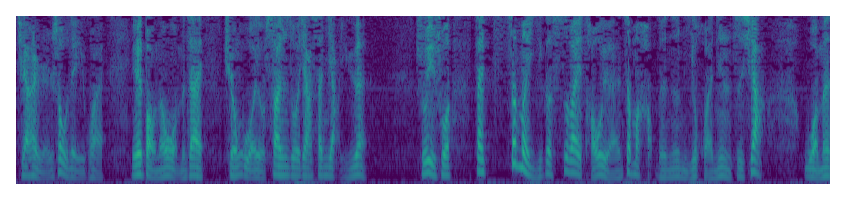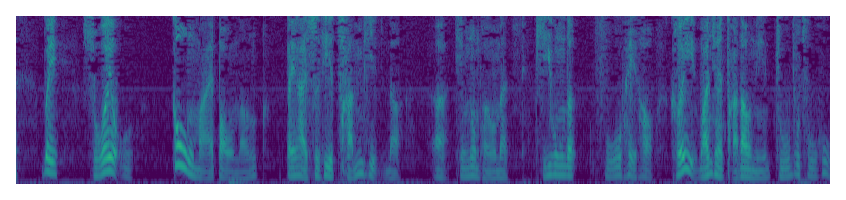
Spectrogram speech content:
前海人寿这一块，因为宝能我们在全国有三十多家三甲医院，所以说在这么一个世外桃源、这么好的这么一个环境之下，我们为所有购买宝能北海四 T 产品的呃听众朋友们提供的服务配套，可以完全达到您足不出户，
